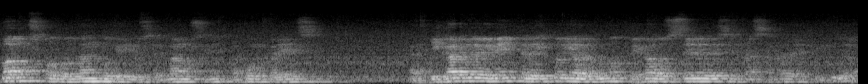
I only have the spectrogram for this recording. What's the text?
Vamos, por lo tanto, queridos hermanos, en esta conferencia, a explicar brevemente la historia de algunos pecados célebres en la Sagrada Escritura,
